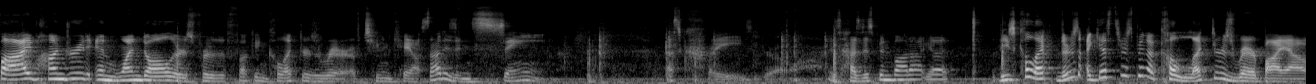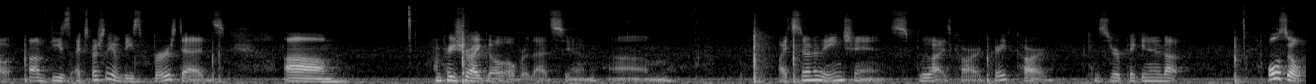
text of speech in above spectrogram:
$501 for the fucking collector's rare of Toon Chaos. That is insane. That's crazy, bro. Is, has this been bought out yet? These collect there's I guess there's been a collector's rare buyout of these, especially of these first eds. Um, I'm pretty sure I go over that soon. Um, White Stone of Ancients, Blue Eyes card. Great card. Consider picking it up. Also,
